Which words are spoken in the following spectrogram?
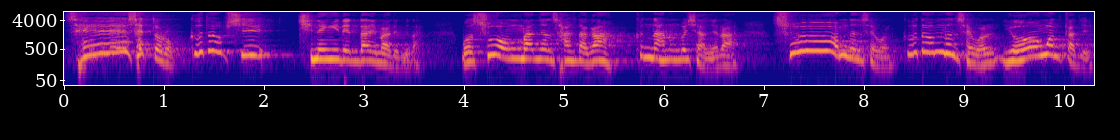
세세토록 끝없이 진행이 된다 이 말입니다. 뭐 수억만 년 살다가 끝나는 것이 아니라 수 없는 세월, 끝없는 세월, 영원까지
